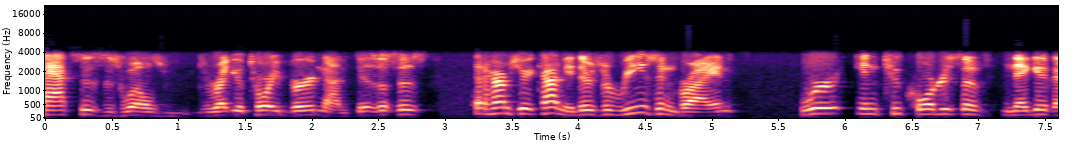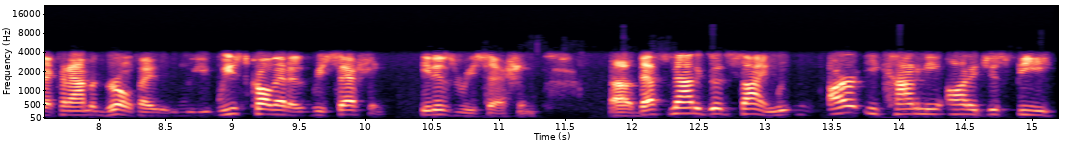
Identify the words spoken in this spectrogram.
taxes as well as the regulatory burden on businesses. That harms your economy. There's a reason, Brian, we're in two quarters of negative economic growth. I, we, used to call that a recession. It is a recession. Uh, that's not a good sign. We, our economy ought to just be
